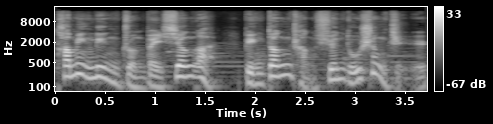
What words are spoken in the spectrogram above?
他命令准备香案，并当场宣读圣旨。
